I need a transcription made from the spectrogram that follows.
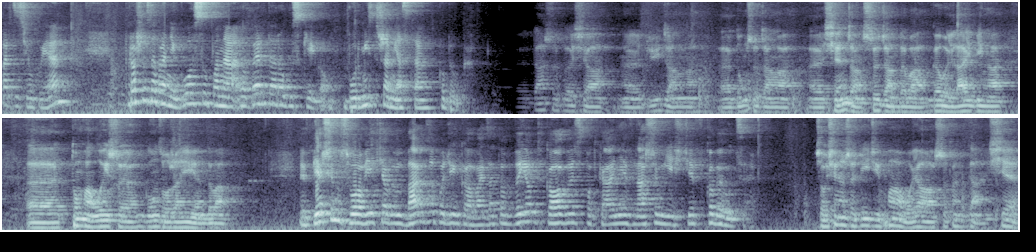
Bardzo dziękuję. Proszę o zabranie głosu pana Roberta Roguskiego, burmistrza miasta Kobyłka. 大师阁下、呃局长啊、呃董事长啊、呃县长、市长对吧？各位来宾啊，呃东方卫视工作人员对吧？ W pierwszym słowie chciałbym bardzo podziękować za to wyjątkowe spotkanie w naszym mieście w Kobyłce. 首先是第一句话，我要十分感谢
